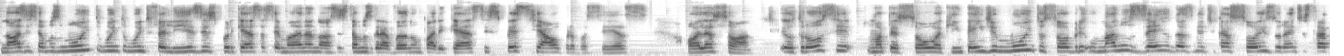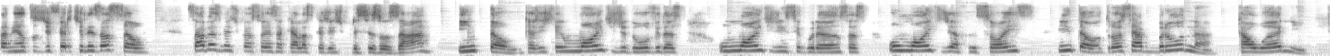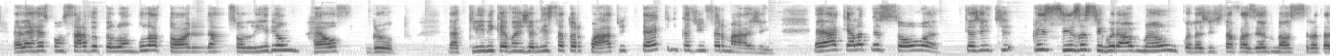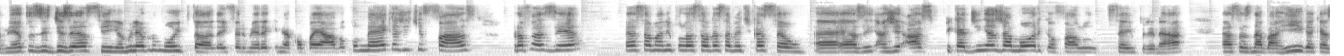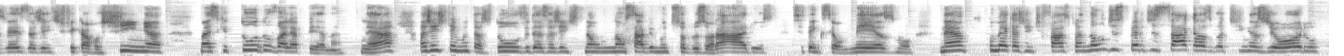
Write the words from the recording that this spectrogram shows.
Nós estamos muito, muito, muito felizes porque essa semana nós estamos gravando um podcast especial para vocês. Olha só, eu trouxe uma pessoa que entende muito sobre o manuseio das medicações durante os tratamentos de fertilização. Sabe as medicações aquelas que a gente precisa usar? Então, que a gente tem um monte de dúvidas, um monte de inseguranças, um monte de aflições. Então, eu trouxe a Bruna Cauani, ela é responsável pelo ambulatório da Solirium Health Group, da Clínica Evangelista Torquato e técnica de enfermagem. É aquela pessoa que a gente precisa segurar a mão quando a gente está fazendo nossos tratamentos e dizer assim: eu me lembro muito da, da enfermeira que me acompanhava, como é que a gente faz para fazer essa manipulação dessa medicação. É, é as, as, as, picadinhas de amor que eu falo sempre, né? Essas na barriga, que às vezes a gente fica roxinha, mas que tudo vale a pena, né? A gente tem muitas dúvidas, a gente não, não sabe muito sobre os horários, se tem que ser o mesmo, né? Como é que a gente faz para não desperdiçar aquelas gotinhas de ouro?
